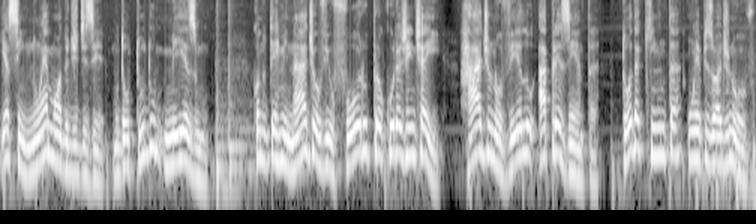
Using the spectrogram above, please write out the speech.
E assim, não é modo de dizer, mudou tudo mesmo. Quando terminar de ouvir o foro, procura a gente aí. Rádio Novelo apresenta, toda quinta, um episódio novo.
